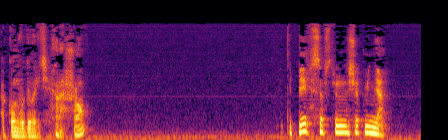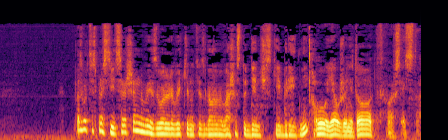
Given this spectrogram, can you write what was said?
о ком вы говорите. Хорошо. Теперь, собственно, насчет меня. Позвольте спросить, совершенно вы изволили выкинуть из головы ваши студенческие бредни? О, я уже не тот, ваше сиятельство.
